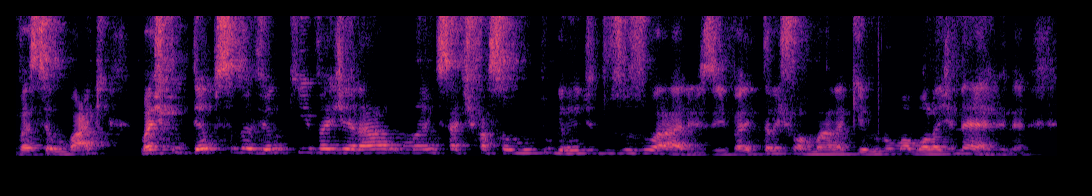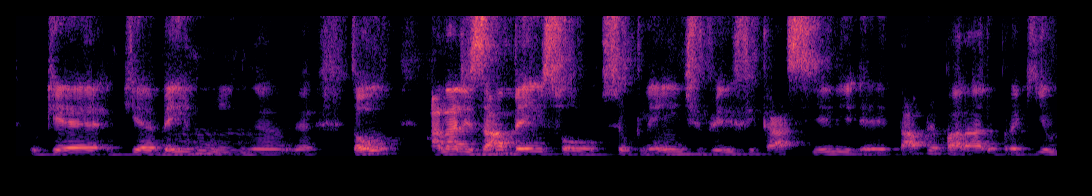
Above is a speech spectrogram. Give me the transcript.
que vai ser um baque, mas com o tempo você vai vendo que vai gerar uma insatisfação muito grande dos usuários e vai transformar aquilo numa bola de neve, né? O que é, o que é bem ruim, né? Então, analisar bem seu, seu cliente, verificar se ele está eh, preparado para aquilo,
